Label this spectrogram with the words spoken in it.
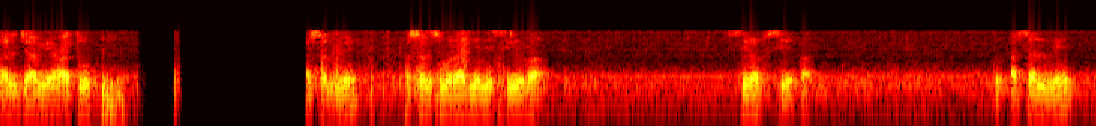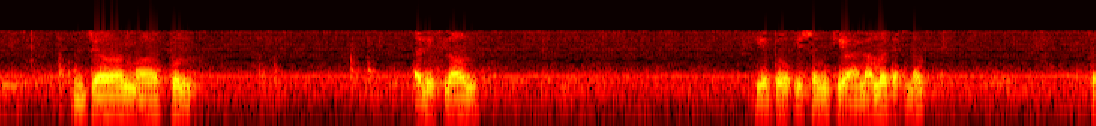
الجامعات. اصل میں اصل سے مراد یعنی سیغا صرف سیغا تو اصل میں جامعتن الفلام یہ تو اسم کی علامت ہے نا؟ تو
